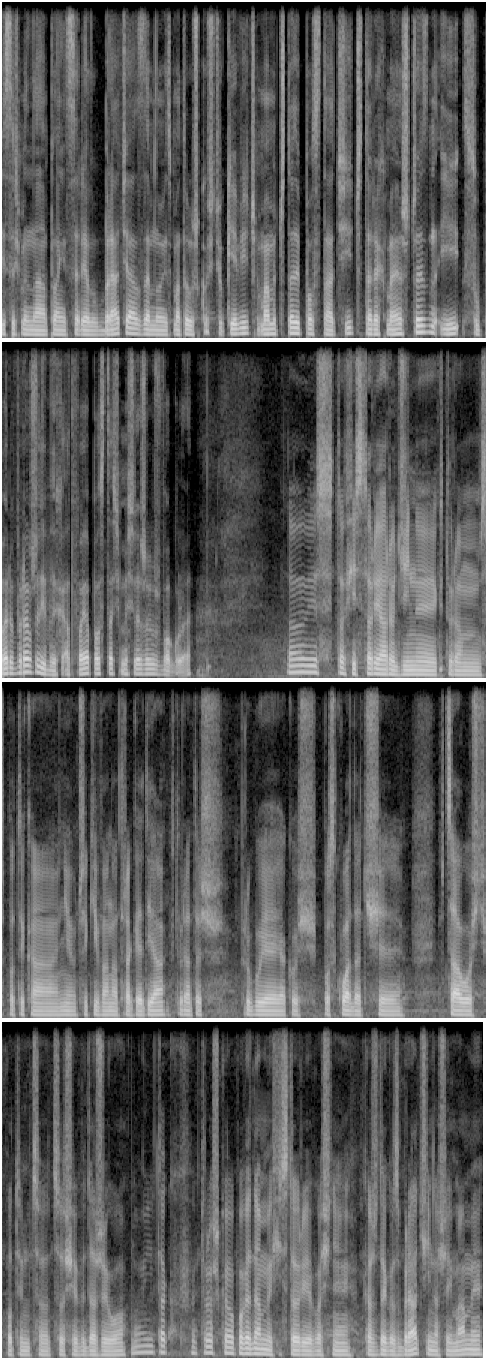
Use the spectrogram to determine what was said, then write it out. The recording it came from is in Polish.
Jesteśmy na planie serialu Bracia. Ze mną jest Mateusz Kościukiewicz. Mamy cztery postaci, czterech mężczyzn i super wrażliwych, a twoja postać myślę, że już w ogóle. No, jest to historia rodziny, którą spotyka nieoczekiwana tragedia, która też próbuje jakoś poskładać się w całość po tym, co, co się wydarzyło. No i tak troszkę opowiadamy historię właśnie każdego z braci, naszej mamy,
